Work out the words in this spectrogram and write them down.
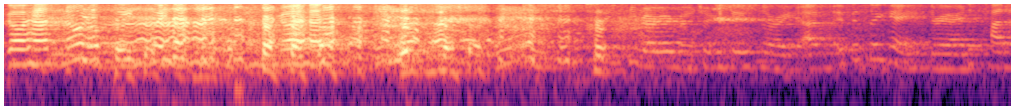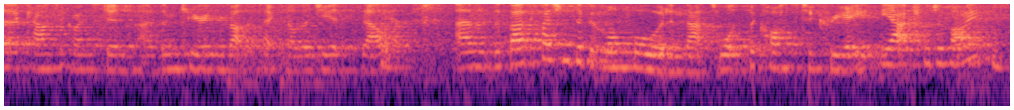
go ahead. No, no, please. go ahead. as I'm curious about the technology itself. Um, the first question is a bit more forward, and that's what's the cost to create the actual device?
